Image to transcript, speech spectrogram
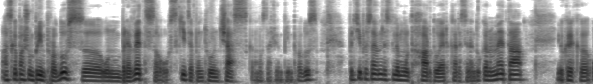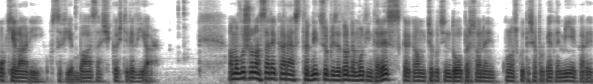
A scăpat și un prim produs, uh, un brevet sau o schiță pentru un ceas, cam asta și un prim produs. În principiu să avem destul de mult hardware care să ne ducă în meta, eu cred că ochelarii o să fie baza și căștile VR. Am avut și o lansare care a stârnit surprizător de mult interes, cred că am cel puțin două persoane cunoscute și apropiate mie care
